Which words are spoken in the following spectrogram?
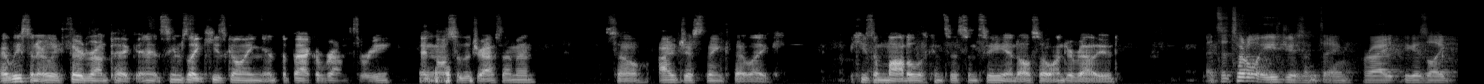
at least an early third round pick, and it seems like he's going at the back of round three in most of the drafts I'm in. So I just think that like he's a model of consistency and also undervalued. It's a total ageism thing, right? Because like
